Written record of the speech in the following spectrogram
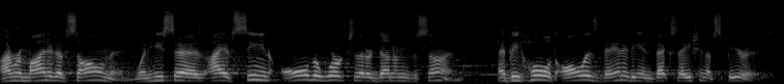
I'm reminded of Solomon when he says, I have seen all the works that are done under the sun, and behold, all is vanity and vexation of spirit.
